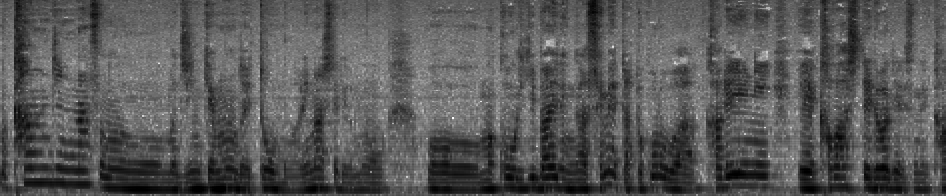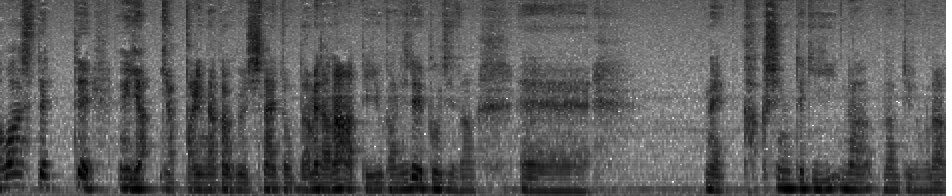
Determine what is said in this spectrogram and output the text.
まあ、肝心なその、まあ、人権問題等もありましたけどもおまあ、攻撃バイデンが攻めたところは華麗に、えー、かわしてるわけですね。かわしてっていややっぱり仲良くしないとダメだなっていう感じでプーチンさん、えー、ね、革新的な何て言うのかな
